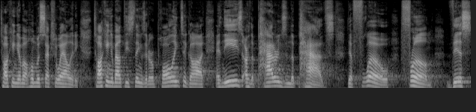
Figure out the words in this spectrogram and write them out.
talking about homosexuality, talking about these things that are appalling to God. And these are the patterns and the paths that flow from this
